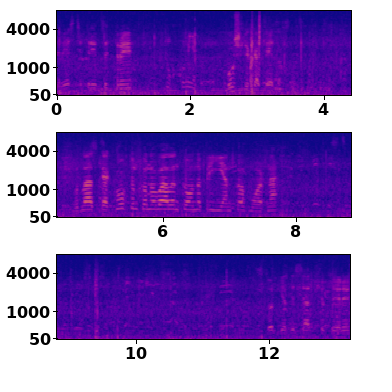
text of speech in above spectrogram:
233. Будешь лихать это? Будь ласка, Ковтун, Коноваленко, Онопрієнко. Можна. 154.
